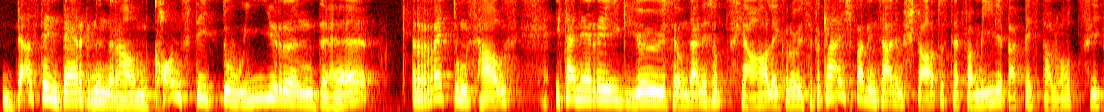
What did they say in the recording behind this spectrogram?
Das den bergenden Raum konstituierende Rettungshaus ist eine religiöse und eine soziale Größe, vergleichbar in seinem Status der Familie bei Pestalozzi.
